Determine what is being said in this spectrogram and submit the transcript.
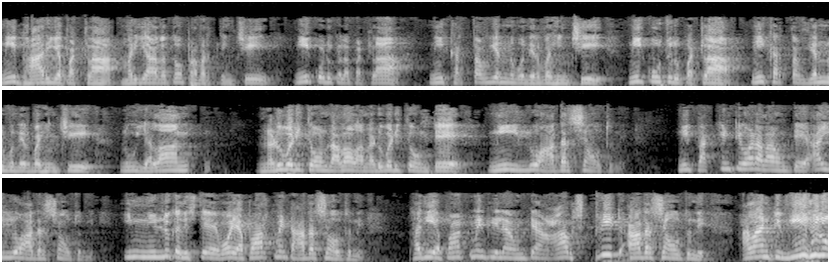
నీ భార్య పట్ల మర్యాదతో ప్రవర్తించి నీ కొడుకుల పట్ల నీ కర్తవ్యం నువ్వు నిర్వహించి నీ కూతురు పట్ల నీ కర్తవ్యం నువ్వు నిర్వహించి నువ్వు ఎలా నడువడితో ఉండాలో అలా నడువడితో ఉంటే నీ ఇల్లు ఆదర్శం అవుతుంది. నీ పక్కింటి వాడు అలా ఉంటే ఆ ఇల్లు ఆదర్శం అవుతుంది. ఇన్ని ఇళ్ళు కలిస్తే ఓ అపార్ట్మెంట్ ఆదర్శం అవుతుంది. పది అపార్ట్మెంట్లు ఇలా ఉంటే ఆ స్ట్రీట్ ఆదర్శం అవుతుంది. అలాంటి వీధులు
